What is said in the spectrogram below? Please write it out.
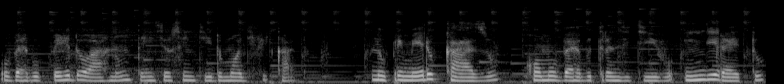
o verbo perdoar não tem seu sentido modificado. No primeiro caso, como verbo transitivo indireto,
